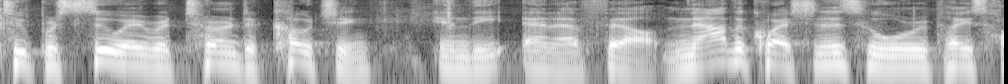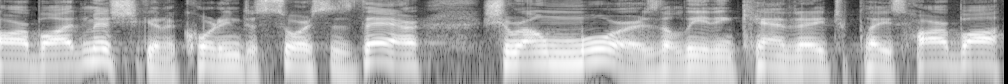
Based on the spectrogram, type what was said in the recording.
to pursue a return to coaching in the NFL. Now the question is who will replace Harbaugh at Michigan? According to sources there, Sherrone Moore is the leading candidate to replace Harbaugh.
